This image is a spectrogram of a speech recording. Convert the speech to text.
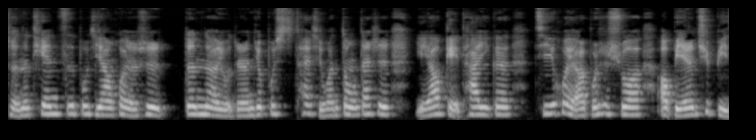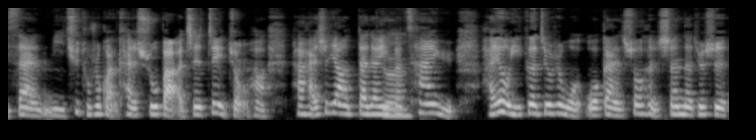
可能天资不一样，或者是。真的，有的人就不太喜欢动，但是也要给他一个机会，而不是说哦，别人去比赛，你去图书馆看书吧，这这种哈，他还是要大家一个参与。还有一一个就是我我感受很深的，就是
